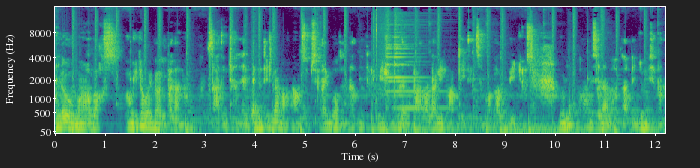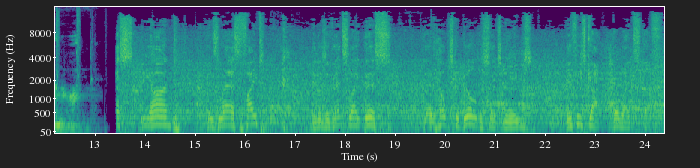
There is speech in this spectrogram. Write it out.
Hello mga kabox! Kung ikaw ay bago pa lamang sa ating channel, pindutin lamang ang subscribe button at notification bell para lagi kang updated sa mga bagong videos. Ngunit maraming salamat at enjoy sa panonood. Beyond his last fight, it is events like this that helps to build such names if he's got the right stuff.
